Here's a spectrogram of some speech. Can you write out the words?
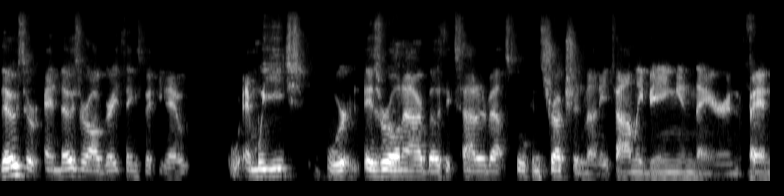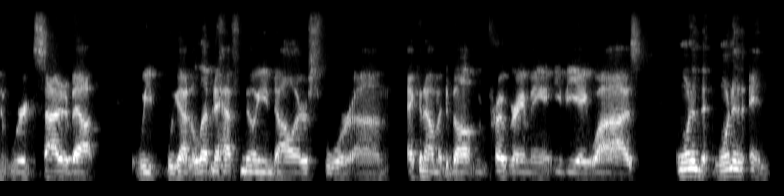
those are and those are all great things but you know and we each we're israel and i are both excited about school construction money finally being in there. And, and we're excited about we we got 11 and a half million dollars for um, economic development programming at uva wise one of the one of the, and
